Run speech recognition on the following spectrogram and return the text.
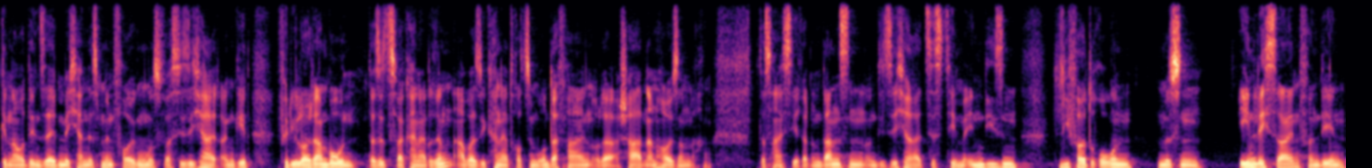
genau denselben Mechanismen folgen muss, was die Sicherheit angeht, für die Leute am Boden. Da sitzt zwar keiner drin, aber sie kann ja trotzdem runterfallen oder Schaden an Häusern machen. Das heißt, die Redundanzen und die Sicherheitssysteme in diesen Lieferdrohnen müssen ähnlich sein von denen,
